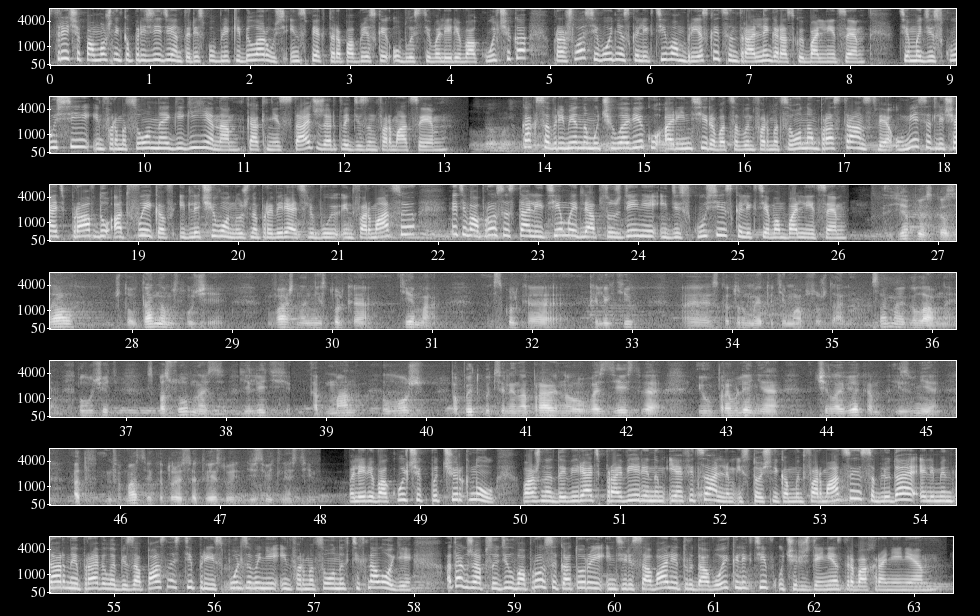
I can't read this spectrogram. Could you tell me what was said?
Встреча помощника президента Республики Беларусь, инспектора по Брестской области Валерия Вакульчика прошла сегодня с коллективом Брестской центральной городской больницы. Тема дискуссии – информационная гигиена. Как не стать жертвой дезинформации. Как современному человеку ориентироваться в информационном пространстве, уметь отличать правду от фейков и для чего нужно проверять любую информацию – эти вопросы стали темой для обсуждения и дискуссии с коллективом больницы. Я бы сказал, что в данном случае – важна не столько тема, сколько коллектив, э, с которым мы эту тему обсуждали. Самое главное – получить способность делить обман, ложь, попытку целенаправленного воздействия и управления человеком извне от информации, которая соответствует действительности. Валерий Вакульчик подчеркнул, важно доверять проверенным и официальным источникам информации, соблюдая элементарные правила безопасности при использовании информационных технологий, а также обсудил вопросы, которые интересовали трудовой коллектив учреждения здравоохранения.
